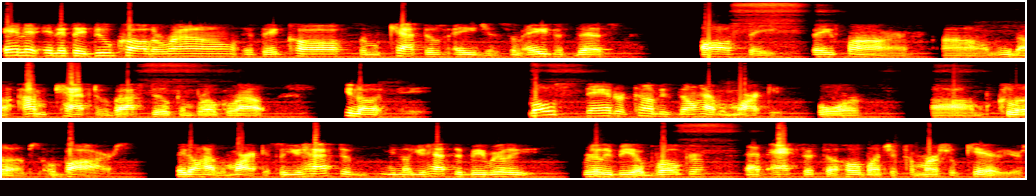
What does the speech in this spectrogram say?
And and if they do call around, if they call some captive agents, some agents that's Allstate, State Farm, um, you know, I'm captive, but I still can broker out. You know, most standard companies don't have a market for um, clubs or bars. They don't have a market, so you have to, you know, you have to be really, really be a broker, have access to a whole bunch of commercial carriers.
